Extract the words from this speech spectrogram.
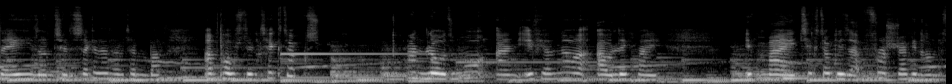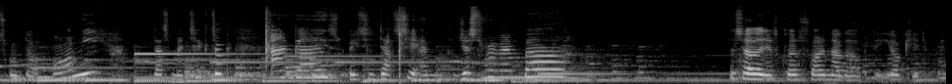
days until the 2nd of September I'm posting TikToks and loads more. And if you have not I'll link my if my TikTok is at frostdragon underscore dot army that's my TikTok. And guys basically that's it. And just remember the seller just closed for another update. You're kidding me.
